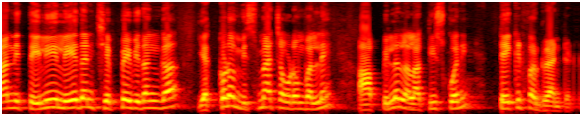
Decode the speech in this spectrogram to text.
దాన్ని తెలియలేదని చెప్పే విధంగా ఎక్కడో మిస్ మ్యాచ్ అవ్వడం వల్లే ఆ పిల్లలు అలా తీసుకొని టేక్ ఇట్ ఫర్ గ్రాంటెడ్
